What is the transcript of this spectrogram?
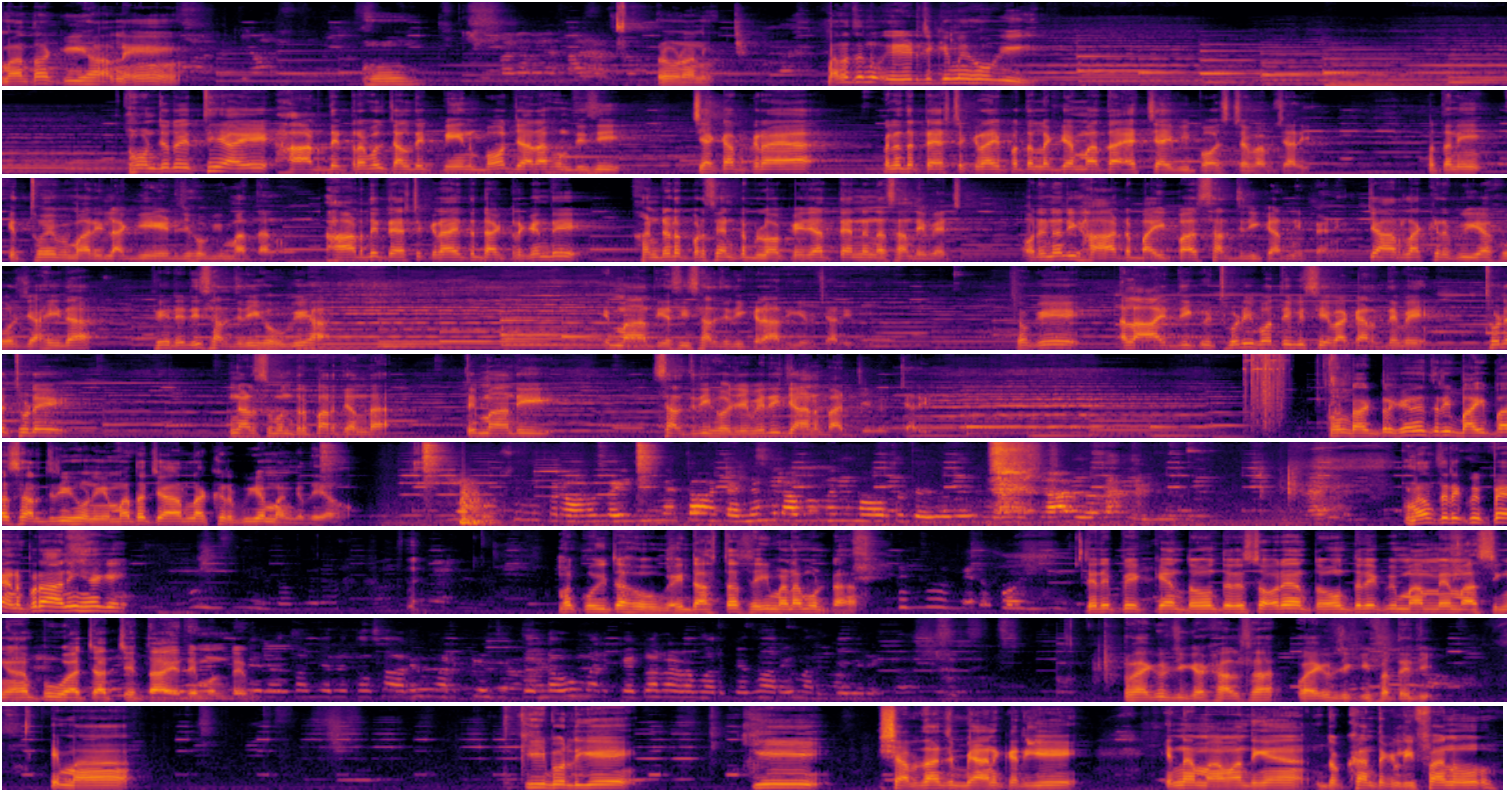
ਮਾਤਾ ਕੀ ਹਾਲ ਨੇ? ਹੂੰ। ਰੋਣਾ ਨਹੀਂ। ਮਾਤਾ, ਤੈਨੂੰ ਏਡਜ਼ ਕਿਵੇਂ ਹੋ ਗਈ? ਹੁਣ ਜਦੋਂ ਇੱਥੇ ਆਏ ਹਾਰਟ ਦੇ ਟਰਬਲ ਚੱਲਦੇ ਪੇਨ ਬਹੁਤ ਜ਼ਿਆਦਾ ਹੁੰਦੀ ਸੀ। ਚੈੱਕਅਪ ਕਰਾਇਆ। ਪਹਿਲਾਂ ਤਾਂ ਟੈਸਟ ਕਰਾਏ, ਪਤਾ ਲੱਗਿਆ ਮਾਤਾ ਐਚ ਆਈ ਵੀ ਪੋਜ਼ਿਟਿਵ ਆ ਵਿਚਾਰੀ। ਪਤਾ ਨਹੀਂ ਕਿੱਥੋਂ ਇਹ ਬਿਮਾਰੀ ਲੱਗ ਗਈ ਏਡਜ਼ ਹੋ ਗਈ ਮਾਤਾ ਨੂੰ। ਹਾਰਟ ਦੇ ਟੈਸਟ ਕਰਾਏ ਤਾਂ ਡਾਕਟਰ ਕਹਿੰਦੇ 100% ਬਲੋਕੇਜ ਆ ਤਿੰਨ ਨਸਾਂ ਦੇ ਵਿੱਚ। ਔਰ ਇਹਨਾਂ ਦੀ ਹਾਰਟ ਬਾਈਪਾਸ ਸਰਜਰੀ ਕਰਨੀ ਪੈਣੀ। 4 ਲੱਖ ਰੁਪਈਆ ਹੋਰ ਚਾਹੀਦਾ, ਫਿਰ ਇਹਦੀ ਸਰਜਰੀ ਹੋਊਗੀ ਹਾਂ ਇਹ ਮਾਂ ਦੀ ਅਸੀਂ ਸਰਜਰੀ ਕਰਾ ਦਈਏ ਵਿਚਾਰੀ ਦੀ। ਕਿਉਂਕਿ ਇਲਾਜ ਦੀ ਕੋਈ ਥੋੜੀ ਬਹੁਤੀ ਵੀ ਸੇਵਾ ਕਰ ਦੇਵੇ ਥੋੜੇ ਥੋੜੇ ਨਾਲ ਸਮੁੰਦਰ ਭਰ ਜਾਂਦਾ ਤੇ ਮਾਂ ਦੀ ਸਰਜਰੀ ਹੋ ਜਾਵੇ, ਇਹਦੀ ਜਾਨ ਬਚ ਜਾਵੇ ਵਿਚਾਰੀ ਦੀ। ਹੁਣ ਡਾਕਟਰ ਕਹਿੰਦੇ ਤੇਰੀ ਬਾਈਪਾਸ ਸਰਜਰੀ ਹੋਣੀ ਹੈ ਮਾਤਾ 4 ਲੱਖ ਰੁਪਈਆ ਮੰਗਦੇ ਆ ਉਹ। ਮੈਂ ਕੁਛ ਨਹੀਂ ਕਰਾਉਣ ਗਈ ਜੀ ਮੈਂ ਤਾਂ ਕਹਿੰਦਾ ਮੇਰਾ ਰੱਬ ਮੈਨੂੰ ਮੌਤ ਦੇ ਦੇਵੇ। ਮੈਂ ਤੇਰੇ ਕੋਈ ਭੈਣ ਭਰਾ ਨਹੀਂ ਹੈਗੇ। ਮੈਂ ਕੋਈ ਤਾਂ ਹੋਊਗਾ ਹੀ ਦੱਸ ਤਾਂ ਸਹੀ ਮਾੜਾ ਮੋਟਾ। ਤੇਰੇ ਪੇਕਿਆਂ ਤੋਂ ਤੇਰੇ ਸਹੁਰਿਆਂ ਤੋਂ ਤੇਰੇ ਕੋਈ ਮਾਮੇ ਮਾਸੀਆਂ ਭੂਆ ਚਾਚੇ ਤਾਏ ਦੇ ਮੁੰਡੇ। ਸਾਰੇ ਮਰ ਕੇ ਜਿੱਦਾਂ ਨਹੁੰ ਮਰ ਕੇ, ਘਰ ਵਾਲਾ ਮਰ ਕੇ, ਸਾਰੇ ਮਰ ਕੇ ਮੇਰੇ ਘਰ। ਵਾਹਿਗੁਰੂ ਜੀ ਕਾ ਖਾਲਸਾ, ਵਾਹਿਗੁਰੂ ਜੀ ਕੀ ਫਤਿਹ ਜੀ। ਇਹ ਮਾਂ ਕੀ ਬੋਲੀਏ, ਕੀ ਸ਼ਬਦਾਂ 'ਚ ਬਿਆਨ ਕਰੀਏ, ਇਹਨਾਂ ਮਾਵਾਂ ਦੀਆਂ ਦੁੱਖਾਂ ਤਕਲੀਫਾਂ ਨੂੰ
